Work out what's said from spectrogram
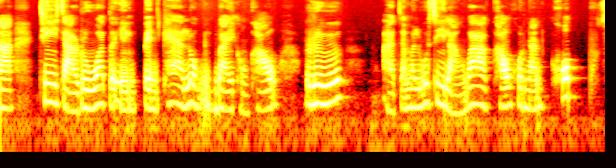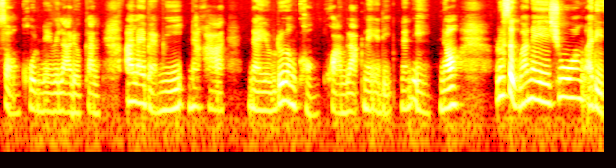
นะที่จะรู้ว่าตัวเองเป็นแค่โลกอีกใบของเขา หรืออาจจะมารู้ทีหลังว่าเขาคนนั้นคบ สองคนในเวลาเดียวกัน อะไรแบบนี้นะคะ ในเรื่องของความรักในอดีตนั่นเองเนาะรู้สึกว่าในช่วงอดีต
